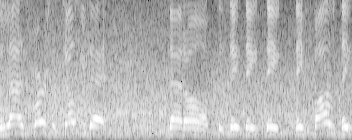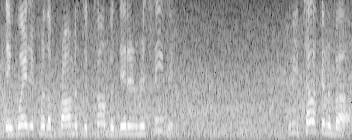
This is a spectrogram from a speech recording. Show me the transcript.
the last verse it tells you that that uh they they they they followed they, they waited for the promise to come but they didn't receive it. What are you talking about?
